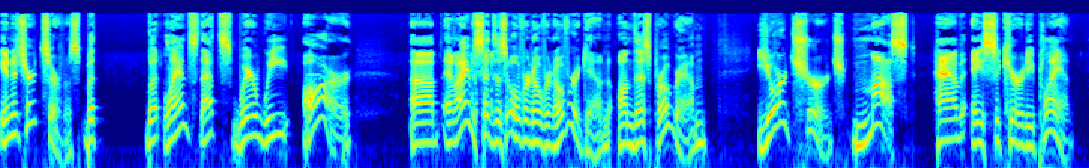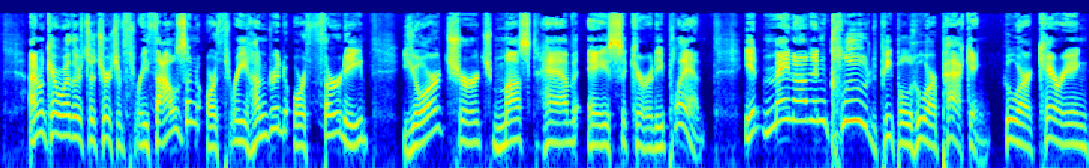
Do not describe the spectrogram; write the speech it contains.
in a church service. But but Lance, that's where we are. Uh, and I have said this over and over and over again on this program. Your church must have a security plan. I don't care whether it's a church of 3,000 or 300 or 30, your church must have a security plan. It may not include people who are packing, who are carrying.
